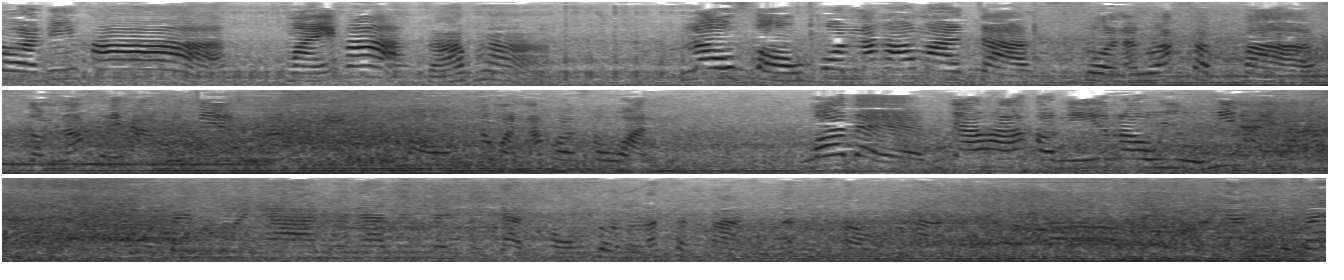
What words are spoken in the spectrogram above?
สวัสดีค่ะ ไหมค่ะ จ้าผ่าเราสองคนนะคะมาจากส่วนอนุรักษ์สัตว์ป่าสำนักบริหารพื้นที่อนุรักษ์ที่สองจังหวัดนครสวรรค์ ว่าแต่พี่จ้าคะตอนนี้เราอยู่ที่ไหนคะเป็นหน่วยงานหน่วยงานหนึ่งในสังกัดของส่วนอนุรักษ์สัตว์ป่าสำนักที่สองนะคะก็เป็นหน่วยงานที่อยู่ใกล้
